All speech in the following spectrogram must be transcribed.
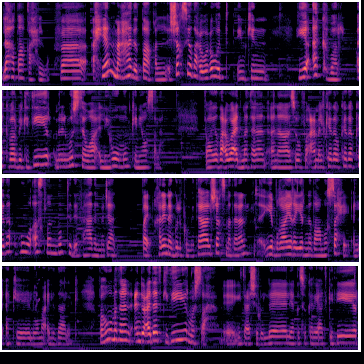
لها طاقة حلوة. فأحيانا مع هذه الطاقة الشخص يضع وعود يمكن هي أكبر أكبر بكثير من المستوى اللي هو ممكن يوصله. فيضع وعد مثلا أنا سوف أعمل كذا وكذا وكذا هو أصلا مبتدئ في هذا المجال. طيب خلينا أقول لكم مثال. شخص مثلا يبغى يغير نظامه الصحي الأكل وما إلى ذلك. فهو مثلا عنده عادات كثير مش صح. يتعشى بالليل يأكل سكريات كثير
